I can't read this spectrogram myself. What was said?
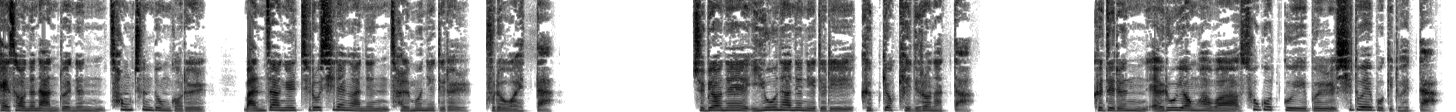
해서는 안 되는 청춘 동거를 만장일치로 실행하는 젊은이들을 부러워했다. 주변에 이혼하는 이들이 급격히 늘어났다. 그들은 에로 영화와 속옷 구입을 시도해보기도 했다.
